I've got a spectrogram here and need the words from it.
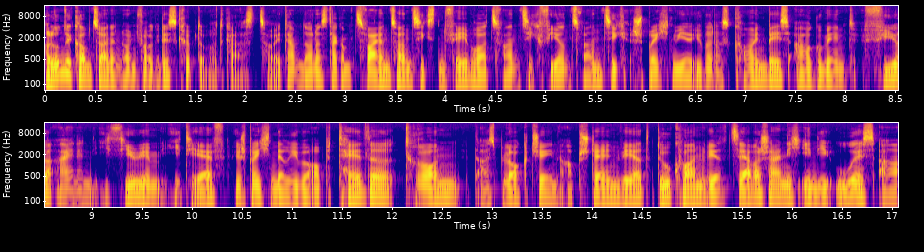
Hallo und willkommen zu einer neuen Folge des Krypto-Podcasts. Heute am Donnerstag, am 22. Februar 2024, sprechen wir über das Coinbase-Argument für einen Ethereum-ETF. Wir sprechen darüber, ob Tether Tron als Blockchain abstellen wird. Duquan wird sehr wahrscheinlich in die USA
